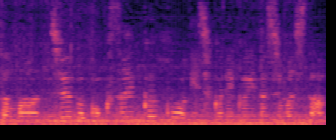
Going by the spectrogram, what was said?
様中部国際空港に着陸いたしました。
